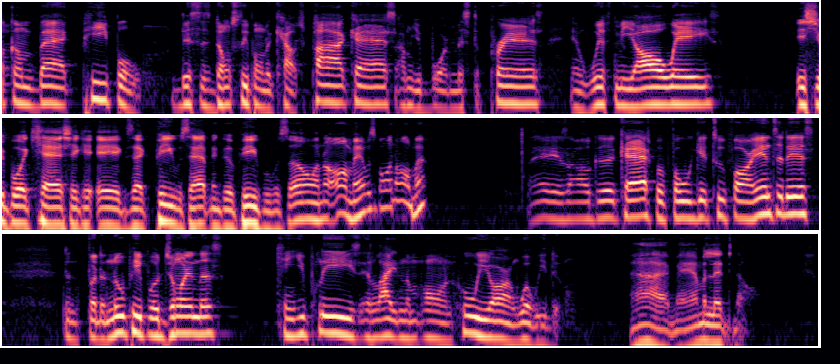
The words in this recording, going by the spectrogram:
Welcome back, people. This is Don't Sleep on the Couch podcast. I'm your boy, Mr. Prez, and with me always, it's your boy Cash, aka Exec P. What's happening, good people? What's going on, man? What's going on, man? Hey, it's all good, Cash. Before we get too far into this, for the new people joining us, can you please enlighten them on who we are and what we do? All right, man. I'm gonna let you know.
